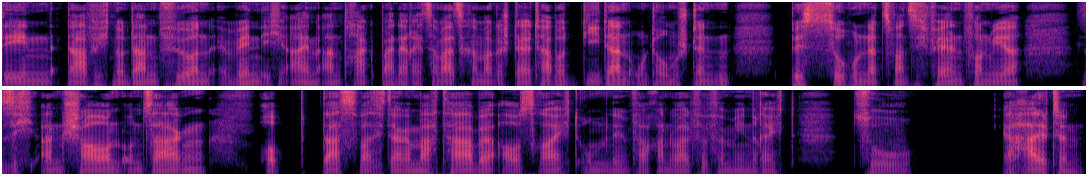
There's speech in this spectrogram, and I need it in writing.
den darf ich nur dann führen, wenn ich einen Antrag bei der Rechtsanwaltskammer gestellt habe, die dann unter Umständen bis zu 120 Fällen von mir sich anschauen und sagen, ob das, was ich da gemacht habe, ausreicht, um den Fachanwalt für Familienrecht zu erhalten.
